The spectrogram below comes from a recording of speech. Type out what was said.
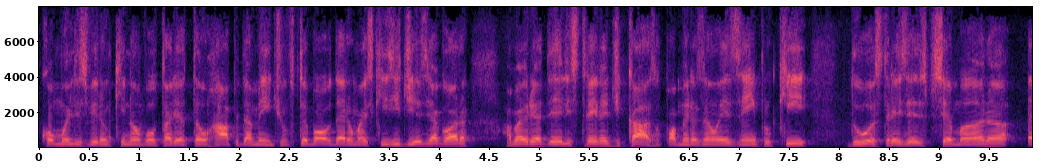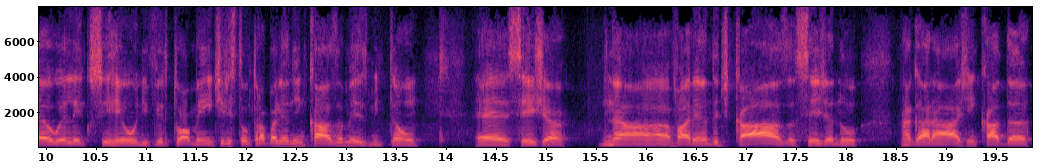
como eles viram que não voltaria tão rapidamente o futebol, deram mais 15 dias e agora a maioria deles treina de casa. O Palmeiras é um exemplo que duas, três vezes por semana, é, o elenco se reúne virtualmente, eles estão trabalhando em casa mesmo. Então, é, seja na varanda de casa, seja no, na garagem, cada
